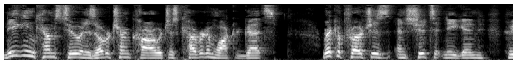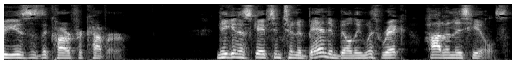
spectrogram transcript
Negan comes to in his overturned car, which is covered in walker guts. Rick approaches and shoots at Negan, who uses the car for cover. Negan escapes into an abandoned building with Rick hot on his heels.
